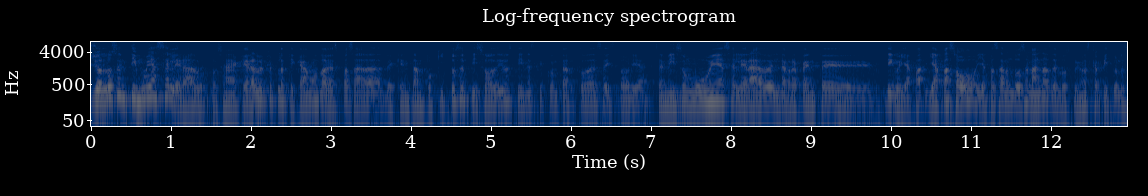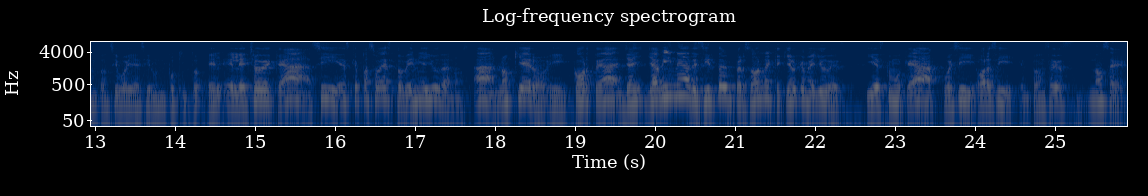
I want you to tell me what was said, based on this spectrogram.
yo lo sentí muy acelerado. O sea, que era lo que platicábamos la vez pasada, de que en tan poquitos episodios tienes que contar toda esa historia. Se me hizo muy acelerado el de repente, digo, ya, ya pasó, ya pasaron dos semanas de los primeros capítulos, entonces sí voy a decir un poquito. El, el hecho de que, ah, sí, es que pasó esto, ven y ayúdanos. Ah, no quiero, y corte, ah, ya, ya vine a decirte en persona que quiero que me ayudes. Y es como que, ah, pues sí, ahora sí. Entonces, no sé.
